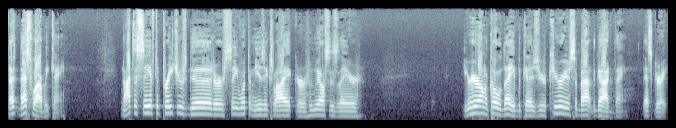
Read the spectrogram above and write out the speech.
That that's why we came. Not to see if the preacher's good or see what the music's like or who else is there. You're here on a cold day because you're curious about the God thing. That's great.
